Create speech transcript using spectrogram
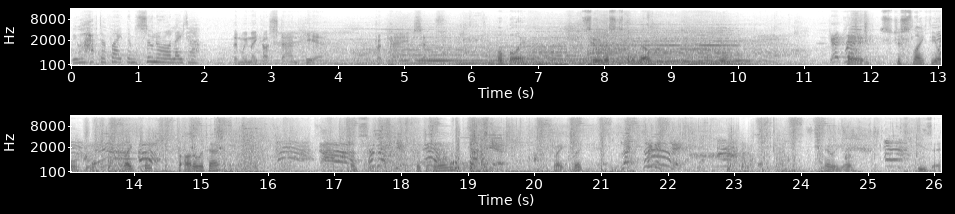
We will have to fight them sooner or later. Then we make our stand here. Prepare yourself. Oh boy. Let's see where this is gonna go. Okay, it's just like the old right click to auto attack. Let's. Click again. Right click. Let's finish this! There we go. Easy.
